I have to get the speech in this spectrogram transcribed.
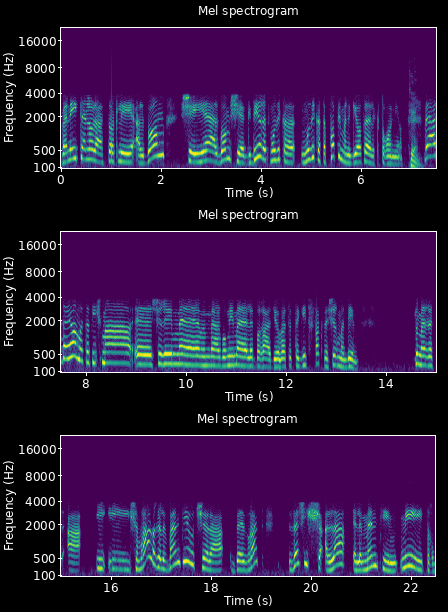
ואני אתן לו לעשות לי אלבום שיהיה אלבום שיגדיר את מוזיקה, מוזיקת הפופ עם הנגיעות האלקטרוניות. כן. ועד היום אתה תשמע אה, שירים אה, מהאלבומים האלה ברדיו, ואתה תגיד, fuck, זה שיר מדהים. זאת אומרת, ה, היא, היא שמרה על הרלוונטיות שלה בעזרת זה שהיא שאלה אלמנטים מתרב...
